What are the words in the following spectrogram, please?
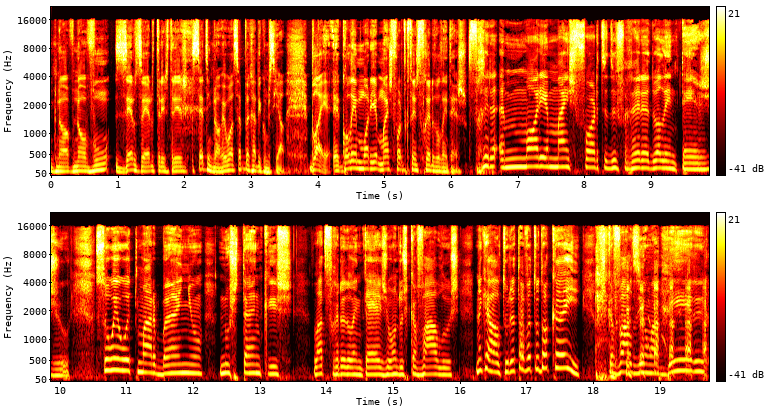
Dançar. 910033759 910033759 É o WhatsApp da Rádio Comercial. Blaia, eh, qual é a memória mais forte que tens de Ferreira do Alentejo? Ferreira, a memória mais forte de Ferreira do Alentejo. Sou eu a tomar banho nos tanques lá de Ferreira do Alentejo, onde os cavalos. Naquela altura estava tudo ok. Os cavalos iam lá beber.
